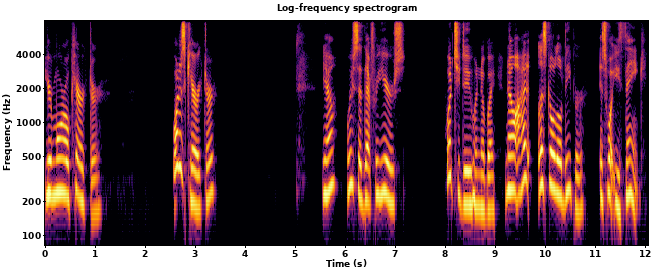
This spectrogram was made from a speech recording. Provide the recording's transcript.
your moral character. What is character? Yeah, we've said that for years. What you do when nobody. No, I let's go a little deeper. It's what you think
